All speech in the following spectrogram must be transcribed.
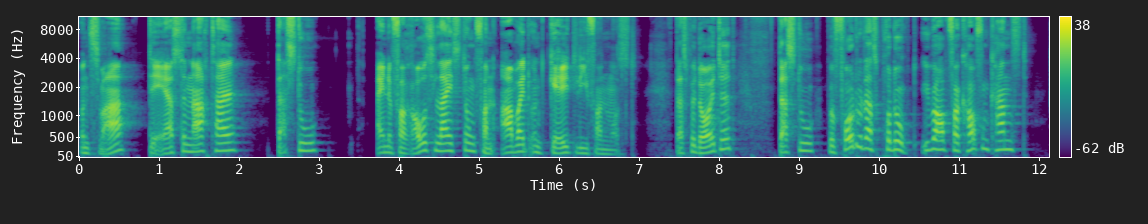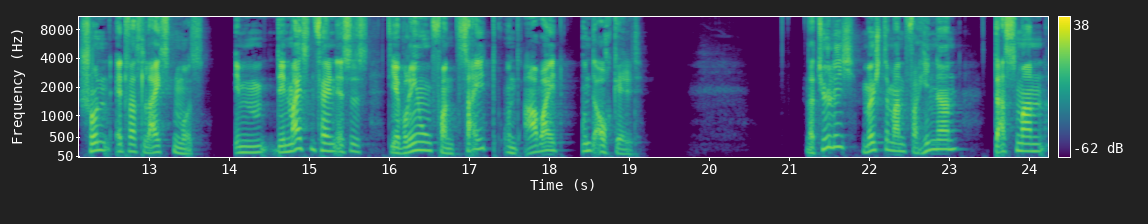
Und zwar der erste Nachteil, dass du eine Vorausleistung von Arbeit und Geld liefern musst. Das bedeutet, dass du, bevor du das Produkt überhaupt verkaufen kannst, schon etwas leisten musst. In den meisten Fällen ist es die Erbringung von Zeit und Arbeit und auch Geld. Natürlich möchte man verhindern, dass man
